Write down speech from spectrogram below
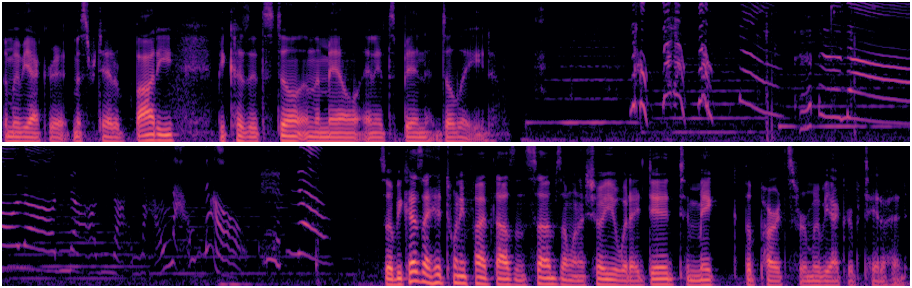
the movie accurate mr potato body because it's still in the mail and it's been delayed So because I hit 25,000 subs, I want to show you what I did to make the parts for Movie Accurate Potato Head.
